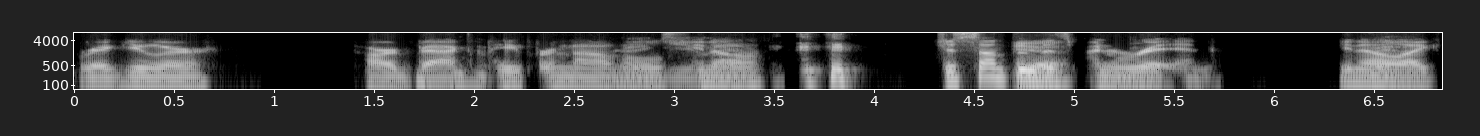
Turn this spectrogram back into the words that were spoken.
regular hardback paper novels you know just something Yeah. that's been written you know Yeah. like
